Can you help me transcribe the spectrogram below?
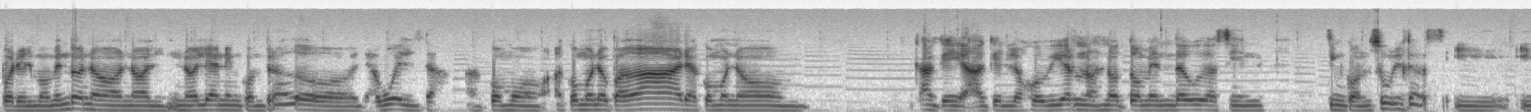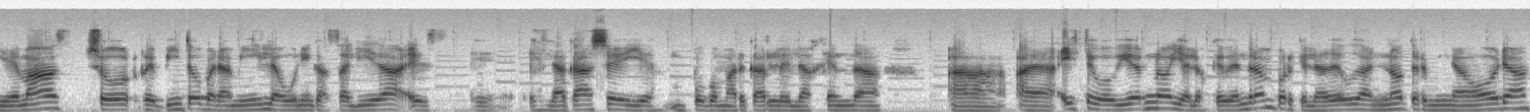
por el momento no, no, no le han encontrado la vuelta a cómo, a cómo no pagar, a cómo no, a que, a que los gobiernos no tomen deuda sin sin consultas y, demás. Yo repito, para mí la única salida es, eh, es la calle y es un poco marcarle la agenda a, a, este gobierno y a los que vendrán, porque la deuda no termina ahora.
